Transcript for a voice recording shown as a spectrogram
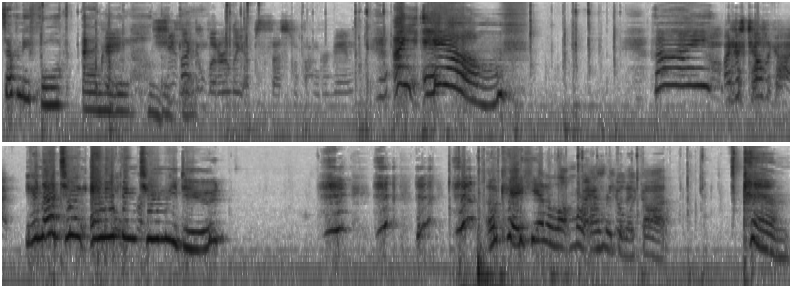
74th annual okay, Hunger she's like literally obsessed with the Hunger Games. I am. Hi. I just killed a guy. You're not doing anything to me, dude. okay, he had a lot more I armor than I thought. Ahem.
